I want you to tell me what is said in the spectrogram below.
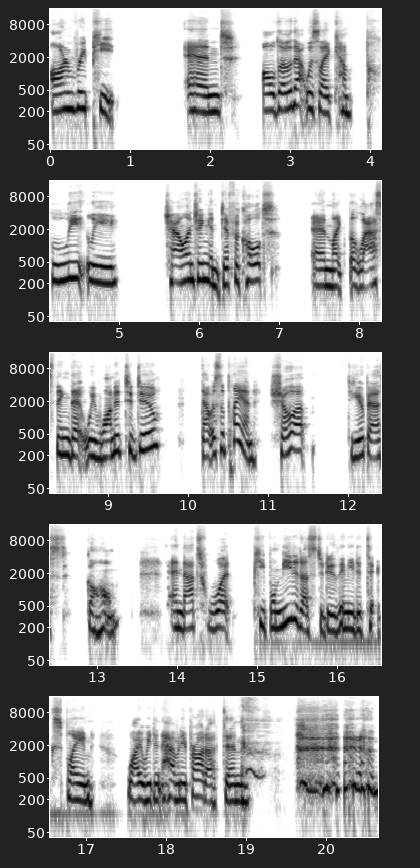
on repeat. And although that was like completely challenging and difficult and like the last thing that we wanted to do, that was the plan. Show up, do your best, go home. And that's what people needed us to do. They needed to explain why we didn't have any product and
